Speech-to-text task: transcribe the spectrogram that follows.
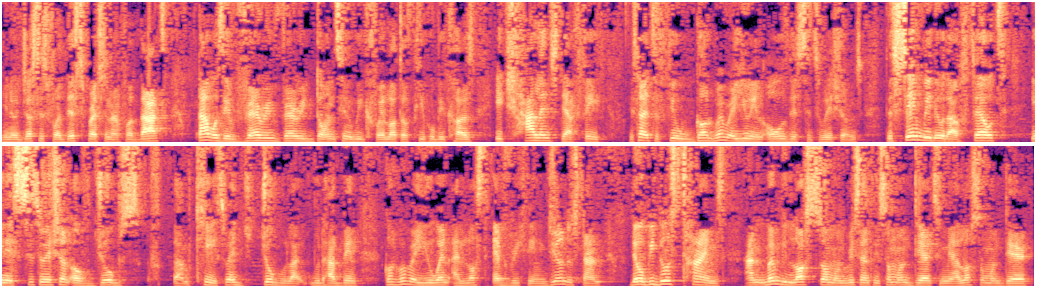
you know, justice for this person and for that. That was a very, very daunting week for a lot of people because it challenged their faith. They started to feel, God, where were you in all these situations? The same way they would have felt in a situation of Job's um, case, where Job would, like, would have been, God, where were you when I lost everything? Do you understand? There will be those times, and when we lost someone recently, someone dear to me, I lost someone dear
